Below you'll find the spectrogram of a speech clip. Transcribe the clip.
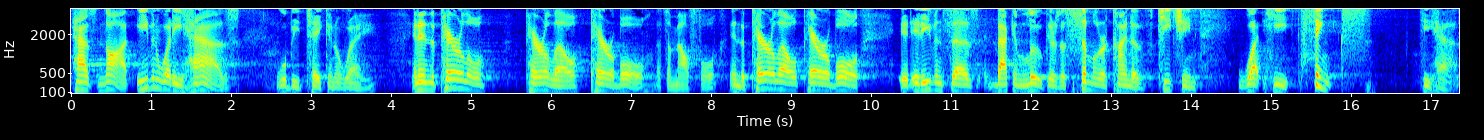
has not, even what he has will be taken away. And in the parallel parallel parable, that's a mouthful. In the parallel parable, it, it even says back in Luke, there's a similar kind of teaching. What he thinks he has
